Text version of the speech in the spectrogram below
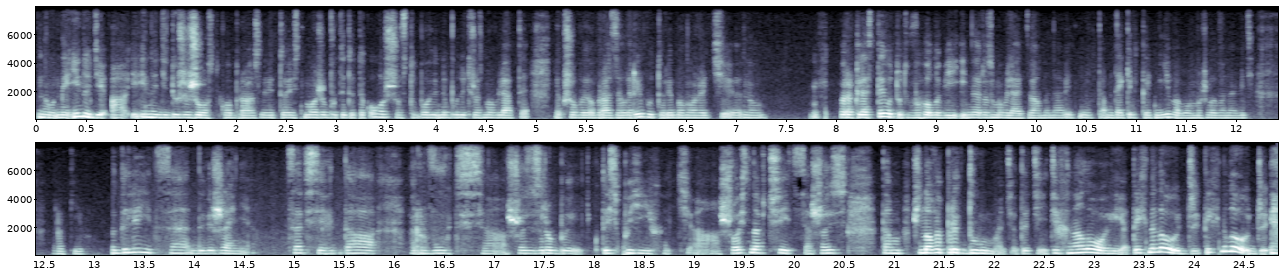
Ну, не іноді, а іноді дуже жорстко образливі. Тобто може бути до такого, що з тобою не будуть розмовляти. Якщо ви образили рибу, то риба може ну, переклясти отут в голові і не розмовляти з вами навіть ну, там декілька днів або, можливо, навіть років. Водолії це движення. Це завжди рвуться, щось зробити, кудись поїхати, щось навчитися, щось там ж нове придумати. От ці технології, технології, технології.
